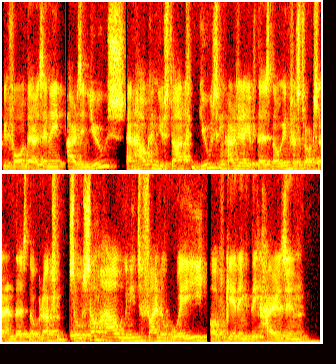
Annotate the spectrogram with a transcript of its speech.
before there is any hydrogen use, and how can you start using hydrogen if there's no infrastructure and there's no production? So somehow we need to find a way of getting the hydrogen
